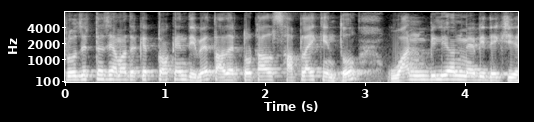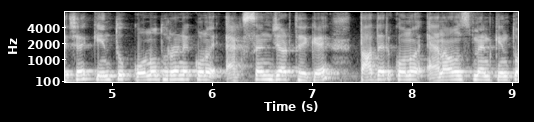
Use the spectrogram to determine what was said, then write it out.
প্রজেক্টটা যে আমাদেরকে টোকেন দিবে, তাদের টোটাল সাপ্লাই কিন্তু ওয়ান বিলিয়ন মেবি দেখিয়েছে, কিন্তু কোনো ধরনের কোনো এক্সচেঞ্জার থেকে তাদের কোনো অ্যানাউন্সমেন্ট কিন্তু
